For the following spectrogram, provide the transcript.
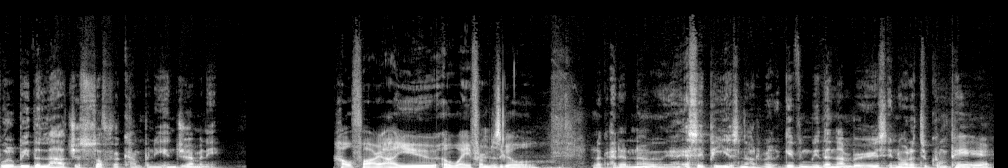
will be the largest software company in Germany. How far are you away from this goal? Look, I don't know. SAP is not giving me the numbers in order to compare,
